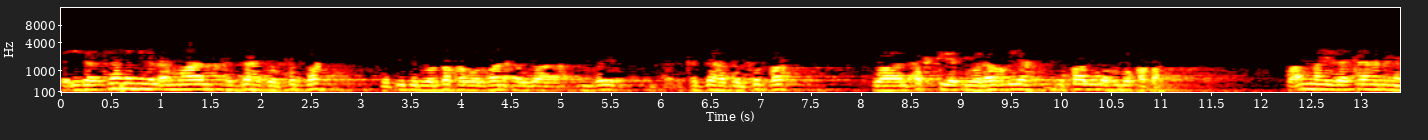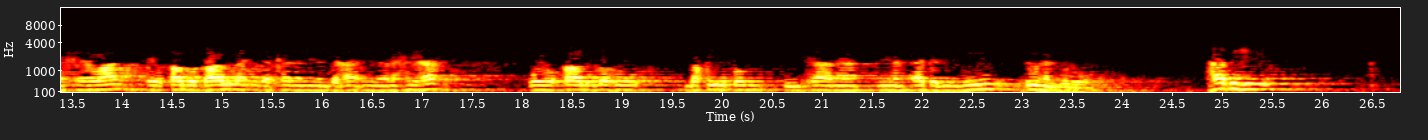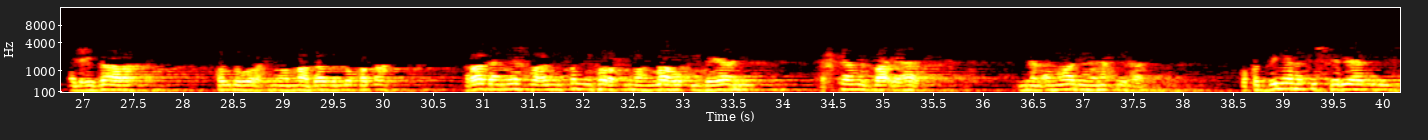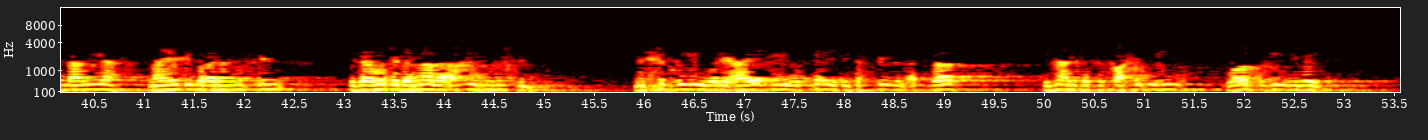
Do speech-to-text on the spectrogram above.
فإذا كان من الأموال كالذهب والفضة والإبل والبقر والغنى ومن غير كالذهب والفضة والأكسية والأغذية يقال له لقطة. وأما إذا كان من الحيوان فيقال ضالة إذا كان من البهائم ونحلها ويقال له لقيط إن كان من الآدميين دون البلوغ. هذه العبارة قوله رحمه الله باب اللقطة. أراد أن يشرع المصنف رحمه الله في بيان أحكام الضائعات من الأموال ونحلها وقد بينت الشريعة الإسلامية ما يجب على المسلم إذا وجد مال أخيه المسلم من حفظه ورعايته والسعي في تحصيل الأسباب بمعرفة صاحبه ورده إليه.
